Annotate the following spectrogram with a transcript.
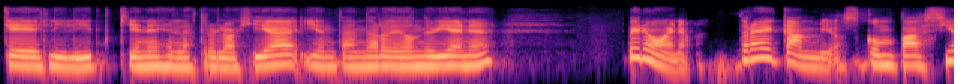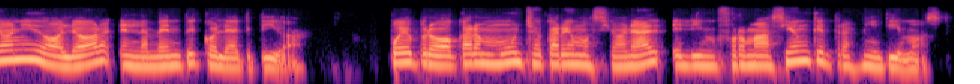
qué es Lilith, quién es en la astrología y entender de dónde viene. Pero bueno, trae cambios, compasión y dolor en la mente colectiva. Puede provocar mucha carga emocional en la información que transmitimos.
